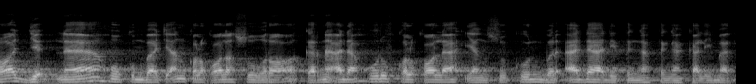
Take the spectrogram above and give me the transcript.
Rajna hukum bacaan qalqalah surah karena ada huruf qalqalah yang sukun berada di tengah-tengah kalimat.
